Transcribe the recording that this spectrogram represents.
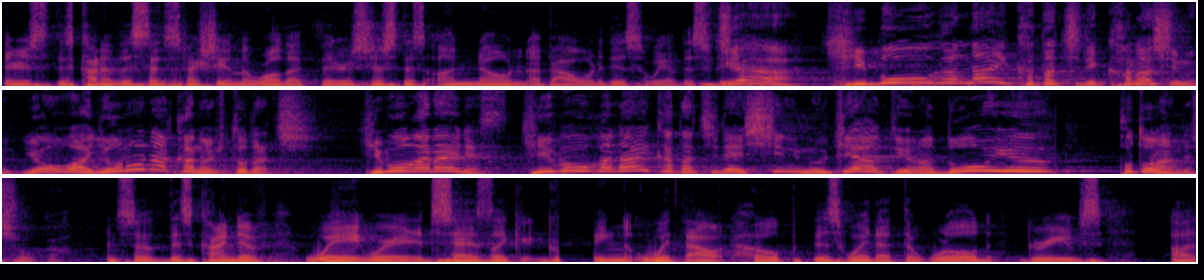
there's this kind of this sense, especially in the world, like there's just this unknown about what it is. So we have this じ fear. ゃあ希望がない形で悲しむ要は世の中の人たち希望がないです希望がない形で死に向き合うというのはどういうことなんでしょうか And so this kind of way where it says like grieving without hope, this way that the world grieves, uh,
